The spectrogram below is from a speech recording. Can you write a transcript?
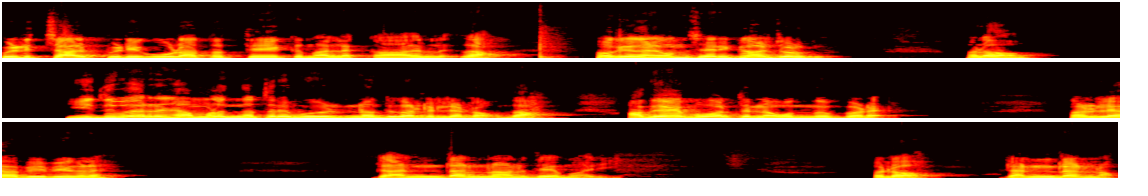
പിടിച്ചാൽ പിടികൂടാത്ത തേക്ക് നല്ല കാതുള്ളത് ഇതാ കാണി ഒന്ന് ശരിക്കും കാണിച്ചു കൊടുക്ക്. കേട്ടോ ഇതുവരെ നമ്മൾ ഇങ്ങനത്തെ ഒരു വീടിനെ ഇത് കണ്ടില്ല കേട്ടോ. ഇതാ അതേപോലെ തന്നെ ഒന്ന് ഇവിടെ. കണ്ടില്ലേ ഹബീബിങ്ങളെ രണ്ടെണ്ണമാണ് ഇതേമാതിരി. കേട്ടോ? രണ്ടെണ്ണം.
